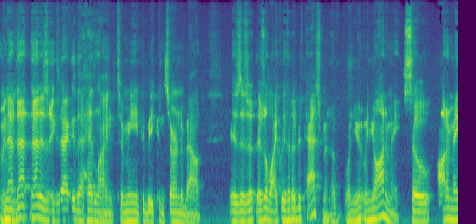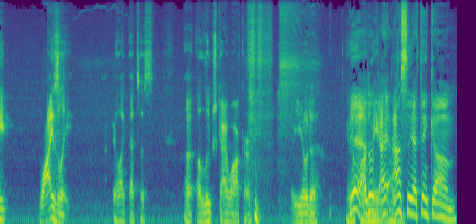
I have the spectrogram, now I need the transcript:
I mean mm-hmm. that, that that is exactly the headline to me to be concerned about. Is there's a, there's a likelihood of detachment of when you when you automate. So automate wisely. I feel like that's a a, a Luke Skywalker, a Yoda. You know, yeah, look. I, honestly, I think um,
